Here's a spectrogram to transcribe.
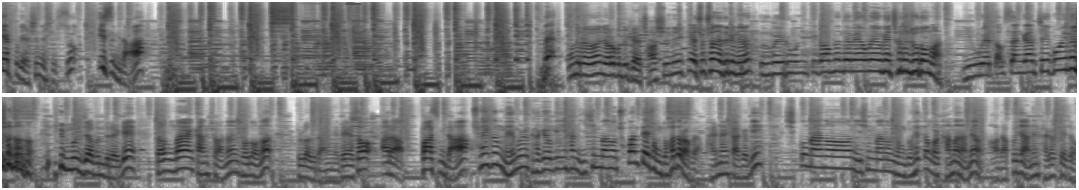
예쁘게 신으실 수 있습니다. 네, 오늘은 여러분들께 자신있게 추천해드리는 의외로 인기가 없는데 매우 매우 괜찮은 조던원 이후에 떡상각 재고 있는 조던원 입문자분들에게 정말 강추하는 조던원 블러드라인에 대해서 알아봤습니다. 최근 매물 가격이 한 20만원 초반대 정도 하더라고요. 발매 가격이 19만원, 20만원 정도 했던 걸 감안하면 아, 나쁘지 않은 가격대죠.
